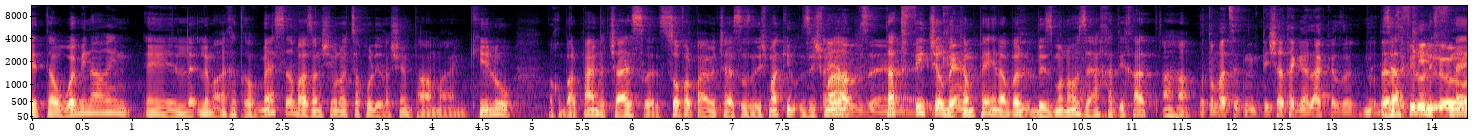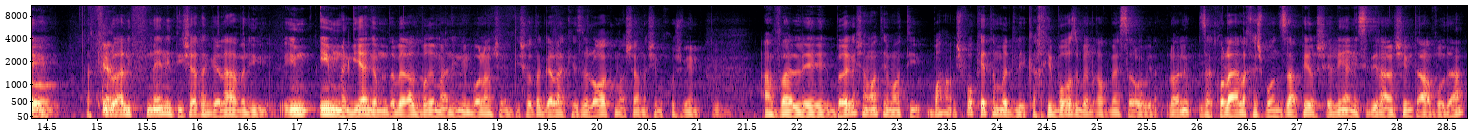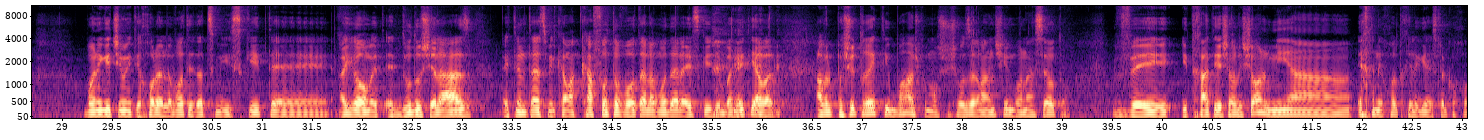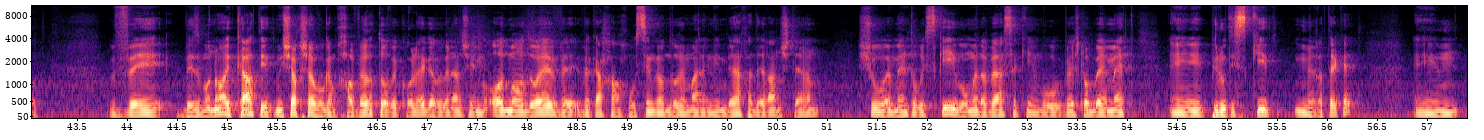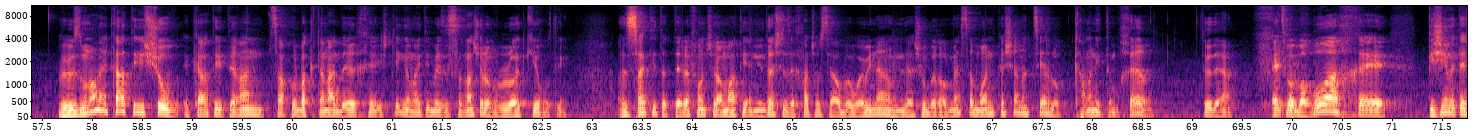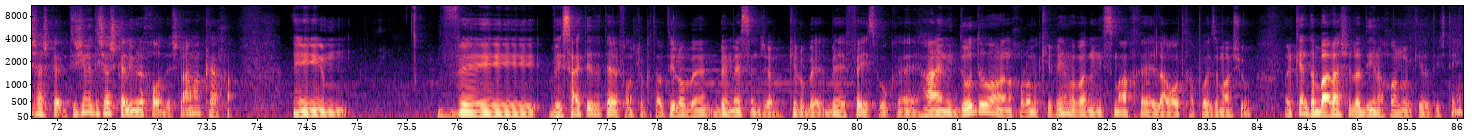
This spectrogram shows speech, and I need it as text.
את הוובינארים אה, למערכת רב מסר, ואז אנשים לא יצטרכו להירשם פעמיים. כאילו, אנחנו ב-2019, סוף 2019, זה נשמע כאילו, זה נשמע זה- תת פיצ'ר כן. בקמפיין, אבל בזמנו זה היה חתיכת, אהה. אוטומציות נטישת עגלה כזה. יודע, זה אפילו כאילו- לפני, אפילו כן. היה לפני נטישת עגלה, ואני, אם, אם נגיע גם לדבר על דברים מעניינים בעולם של נטישות עגלה, כי זה לא רק מה שאנשים חושבים. אבל uh, ברגע שאמרתי, אמרתי, וואו, יש פה קטע מדליק, החיבור הזה בין רב מסר לרבינה, לא, זה הכל היה לחשבון זאפייר שלי, אני עשיתי לאנשים את העבודה. בוא נגיד שאם הייתי יכול ללוות את עצמי עסקית uh, היום, את, את דודו של אז, הייתי נותן לעצמי כמה כאפות טובות על המודל העסקי שבניתי, אבל, אבל פשוט ראיתי, וואו, יש פה משהו שעוזר לאנשים, בוא נעשה אותו. והתחלתי ישר לשאול, מי ה... איך אני יכול להתחיל לגייס לקוחות. ובזמנו הכרתי את מי שעכשיו הוא גם חבר טוב וקולגה ובן אדם שאני מאוד מאוד אוהב, ו- וככה אנחנו עושים גם דברים מעניינים ביחד, ערן שטרן, שהוא מנטור עסקי והוא מלווה עסקים והוא, ויש לו באמת אה, פעילות עסקית מרתקת. אה, ובזמנו הכרתי, שוב, הכרתי את ערן בסך הכל בקטנה דרך אשתי, גם הייתי באיזה סדנה שלו, אבל הוא לא הכיר אותי. אז השגתי את הטלפון שלו, אמרתי, אני יודע שזה אחד שעושה הרבה וובינארים, אני יודע שהוא ברב מסר, בוא נתקשר, נציע לו. כמה נתמחר? אתה יודע, אצבע ברוח, אה, 99, שק... 99 שקלים לחודש, למה ככה? אמ, ו... והשגתי את הטלפון שלו, כתבתי לו במסנג'ר, כאילו בפייסבוק, אה, היי, אני דודו, אנחנו לא מכירים, אבל אני אשמח אה, להראות לך פה איזה משהו. אבל כן, אתה בעלה של עדי, נכון? הוא הכיר את אשתי.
